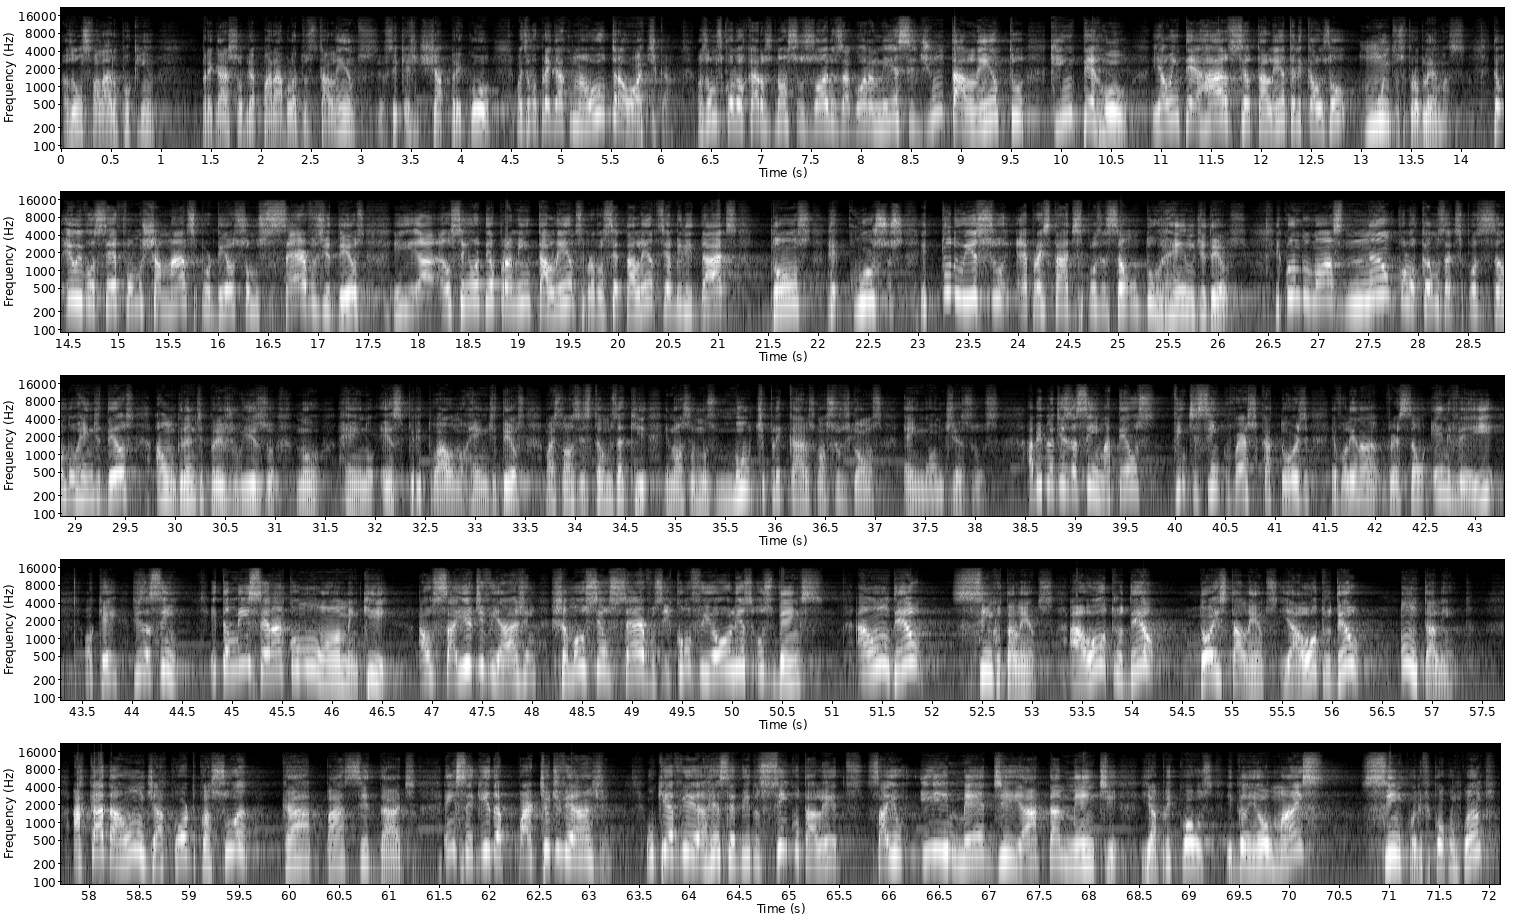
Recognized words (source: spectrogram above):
Nós vamos falar um pouquinho, pregar sobre a parábola dos talentos. Eu sei que a gente já pregou, mas eu vou pregar com uma outra ótica. Nós vamos colocar os nossos olhos agora nesse de um talento que enterrou. E ao enterrar o seu talento, ele causou muitos problemas. Então eu e você fomos chamados por Deus, somos servos de Deus, e a, o Senhor deu para mim talentos, para você talentos e habilidades, dons, recursos, e tudo isso é para estar à disposição do reino de Deus. E quando nós não colocamos à disposição do reino de Deus, há um grande prejuízo no reino espiritual, no reino de Deus. Mas nós estamos aqui e nós vamos multiplicar os nossos dons em nome de Jesus. A Bíblia diz assim, Mateus 25, verso 14, eu vou ler na versão NVI, ok? Diz assim: E também será como um homem que, ao sair de viagem, chamou seus servos e confiou-lhes os bens. A um deu cinco talentos, a outro deu dois talentos, e a outro deu um talento. A cada um de acordo com a sua capacidade. Em seguida, partiu de viagem. O que havia recebido cinco talentos saiu imediatamente e aplicou-os e ganhou mais cinco. Ele ficou com quanto?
